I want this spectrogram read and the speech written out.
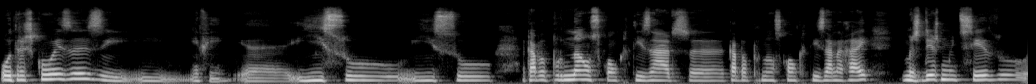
outras coisas, e, e enfim, uh, e isso, isso acaba por não se concretizar, uh, acaba por não se concretizar na REI, mas desde muito cedo,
